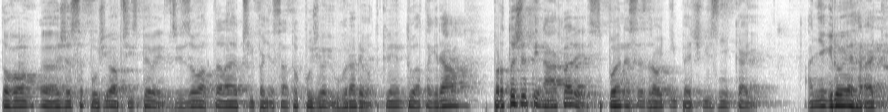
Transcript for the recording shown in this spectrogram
toho, eh, že se používá příspěvek zřizovatele, případně se na to používají úhrady od klientů a tak dále, protože ty náklady spojené se zdravotní péčí vznikají a někdo je hradí.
